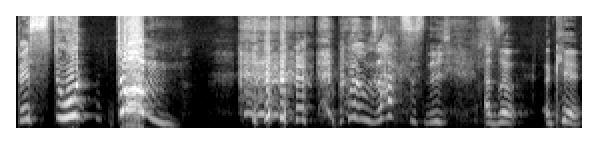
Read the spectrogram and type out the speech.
bist du dumm? Warum sagst du es nicht? Also, okay.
